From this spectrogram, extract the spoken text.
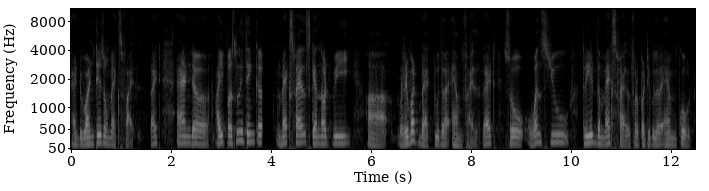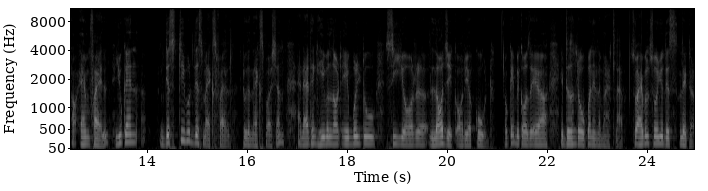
advantage of MEX file right? And uh, I personally think uh, MEX files cannot be uh, revert back to the M file right? So once you create the MEX file for particular M code or uh, M file you can distribute this MEX file to the next person and I think he will not able to see your uh, logic or your code okay? Because uh, it doesn't open in the MATLAB. So I will show you this later.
